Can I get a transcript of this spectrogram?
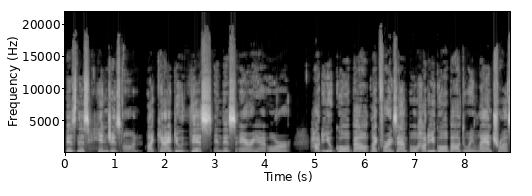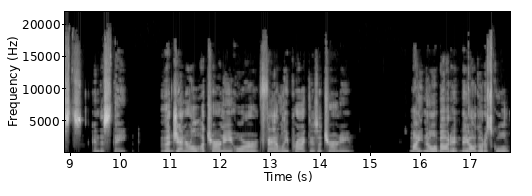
business hinges on. Like, can I do this in this area? Or how do you go about, like, for example, how do you go about doing land trusts in this state? The general attorney or family practice attorney might know about it. They all go to school.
